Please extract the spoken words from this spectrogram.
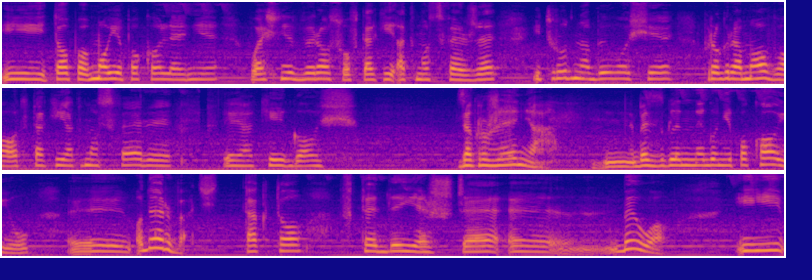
I to po, moje pokolenie właśnie wyrosło w takiej atmosferze i trudno było się programowo od takiej atmosfery jakiegoś zagrożenia, mm, bezwzględnego niepokoju y, oderwać. Tak to wtedy jeszcze y, było. I,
